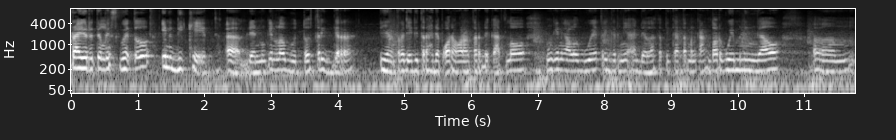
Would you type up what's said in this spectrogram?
priority list gue tuh in a decade. Um, dan mungkin lo butuh trigger yang terjadi terhadap orang-orang terdekat lo. Mungkin kalau gue triggernya adalah ketika teman kantor gue meninggal um,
